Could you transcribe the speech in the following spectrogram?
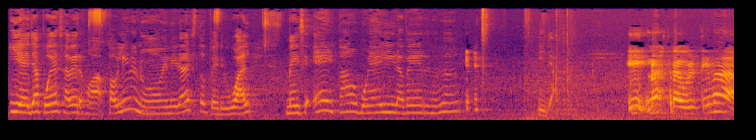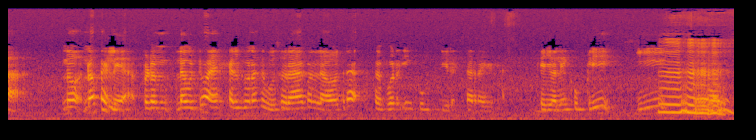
Y ella puede saber, "Joa, Paulina no va a venir a esto, pero igual me dice, hey, Pau, voy a ir a ver. Y ya. Y nuestra última, no, no pelea, pero la última vez que alguna se puso brava con la otra fue por incumplir esta regla. Que yo la incumplí y...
